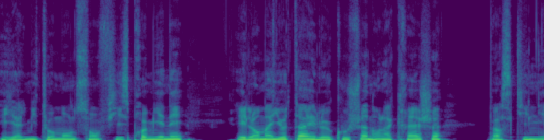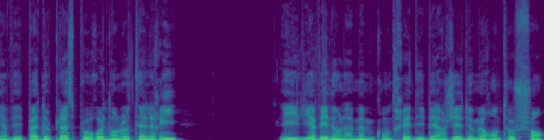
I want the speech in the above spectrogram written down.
et elle mit au monde son fils premier-né, et l'emmaillota et le coucha dans la crèche, parce qu'il n'y avait pas de place pour eux dans l'hôtellerie. Et il y avait dans la même contrée des bergers demeurant au champ,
